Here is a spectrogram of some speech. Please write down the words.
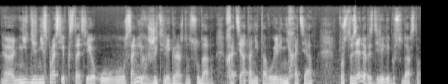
Э, не, не спросив, кстати, у самих жителей граждан Судана, хотят они того или не хотят. Просто взяли, разделили государство.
